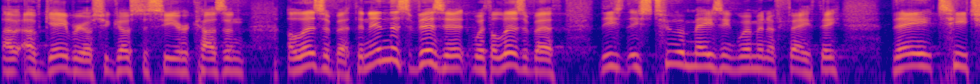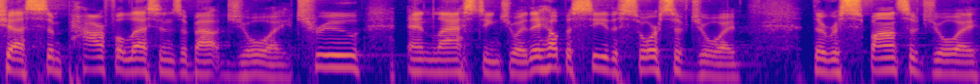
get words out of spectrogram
of, of, Gabriel, she goes to see her cousin Elizabeth. And in this visit with Elizabeth, these, these two amazing women of faith, they, they teach us some powerful lessons about joy, true and lasting joy. They help us see the source of joy, the response of joy,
